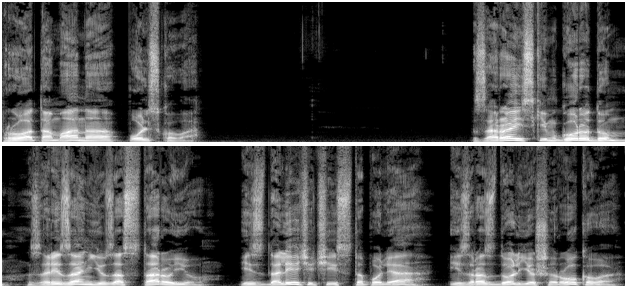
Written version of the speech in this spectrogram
Про атамана польского. За райским городом, за Рязанью за старою, Издалече чисто поля, из раздолья широкого,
